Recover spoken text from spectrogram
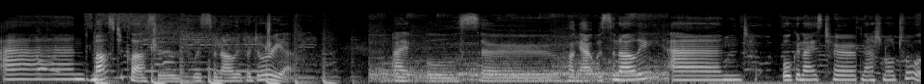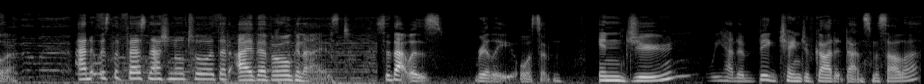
and masterclasses with Sonali Bhadoria. I also hung out with Sonali and organised her national tour. And it was the first national tour that I've ever organised. So that was really awesome. In June, we had a big change of guard at Dance Masala,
